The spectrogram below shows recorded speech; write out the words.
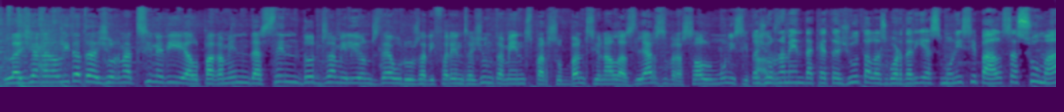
La Generalitat ha ajornat sine dia el pagament de 112 milions d'euros a diferents ajuntaments per subvencionar les llars bressol municipals. L'ajornament d'aquest ajut a les guarderies municipals se suma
